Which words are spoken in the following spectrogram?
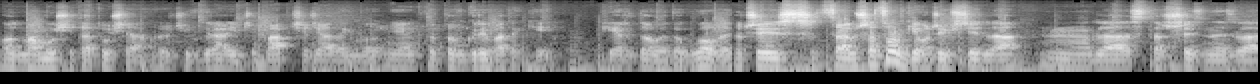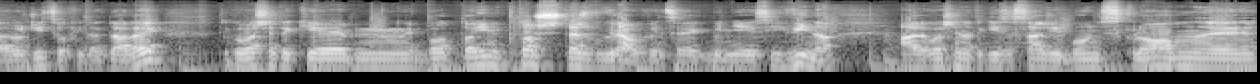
od mamusi, tatusia, że ci wgrali, czy babcia, dziadek, bo nie wiem kto to wgrywa takie pierdoły do głowy, znaczy z całym szacunkiem oczywiście dla, mm, dla starszyzny, dla rodziców i tak dalej, tylko właśnie takie, mm, bo to im ktoś też wgrał, więc jakby nie jest ich wina, ale właśnie na takiej zasadzie bądź skromny,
